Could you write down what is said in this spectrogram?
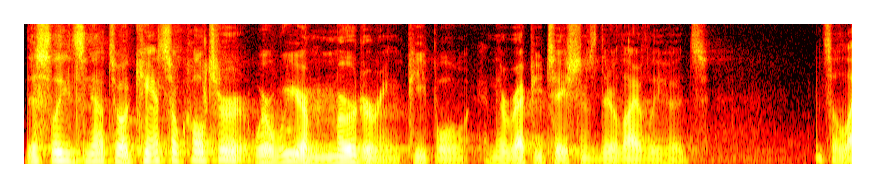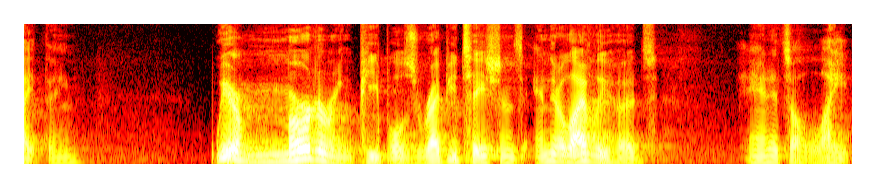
This leads now to a cancel culture where we are murdering people and their reputations, their livelihoods. It's a light thing. We are murdering people's reputations and their livelihoods, and it's a light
